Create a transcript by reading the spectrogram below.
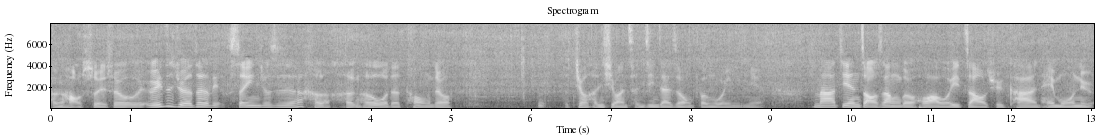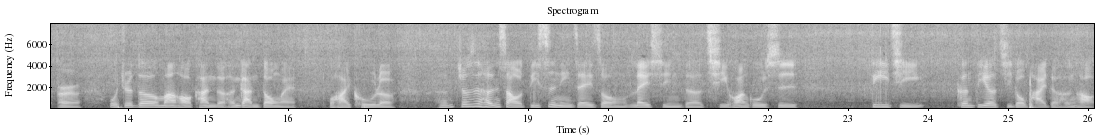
很好睡，所以我我一直觉得这个声音就是很很合我的痛，就就很喜欢沉浸在这种氛围里面。那今天早上的话，我一早去看《黑魔女二》，我觉得蛮好看的，很感动哎，我还哭了。很就是很少迪士尼这一种类型的奇幻故事，第一集跟第二集都拍得很好，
